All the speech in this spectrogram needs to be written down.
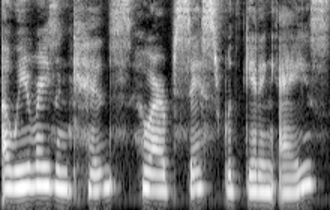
Are we raising kids who are obsessed with getting A's?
